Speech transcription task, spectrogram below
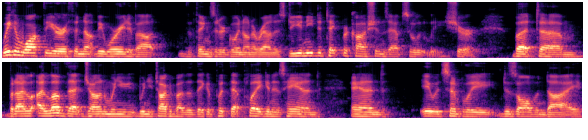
we can walk the earth and not be worried about the things that are going on around us. Do you need to take precautions? Absolutely, sure. But um, but I, I love that John when you when you talk about that they could put that plague in his hand and it would simply dissolve and die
